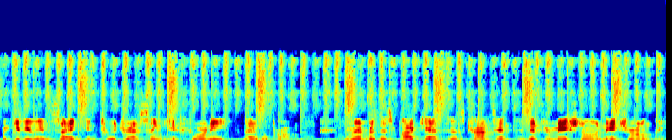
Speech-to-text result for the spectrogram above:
or give you insight into addressing a thorny medical problem. Remember, this podcast and its content is informational in nature only.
